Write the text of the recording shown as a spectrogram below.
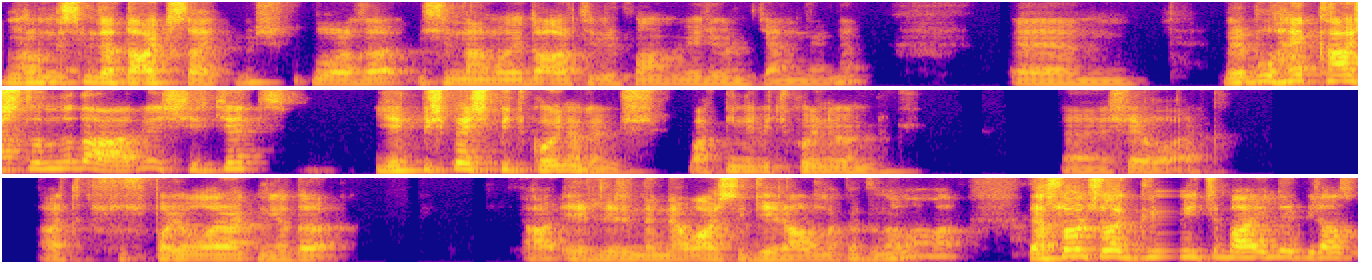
Grubun ismi de Dark Side'mış. Bu arada isimden dolayı da artı bir puan veriyorum kendilerine. E, ve bu hack karşılığında da abi şirket 75 Bitcoin ödemiş. Bak yine Bitcoin'e döndük. E, şey olarak. Artık sus payı olarak mı ya da ellerinde ne varsa geri almak adına ama ya sonuç olarak gün itibariyle biraz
